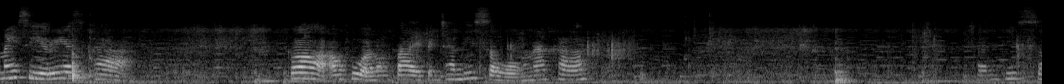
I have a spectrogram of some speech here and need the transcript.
ไม่ซีเรียสค่ะ ก็เอาถั่วลงไปเป็นชั้นที่สองนะคะ ชั้นที่ส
